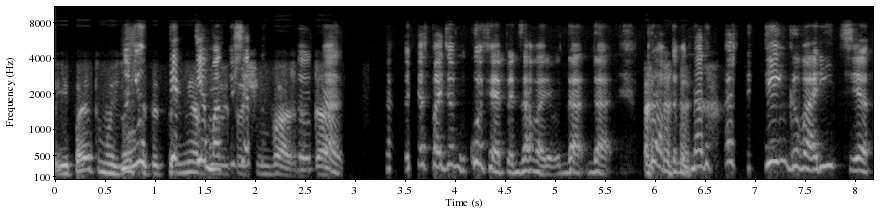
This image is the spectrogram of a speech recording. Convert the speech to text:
И поэтому ну, здесь этот пример будет очень важен. Да. Сейчас пойдем кофе опять заваривать, да, да. Правда, вот надо каждый день говорить э,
